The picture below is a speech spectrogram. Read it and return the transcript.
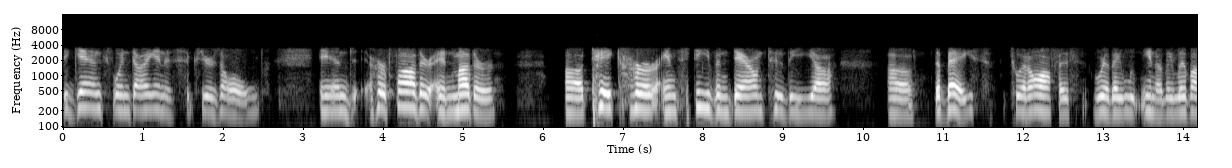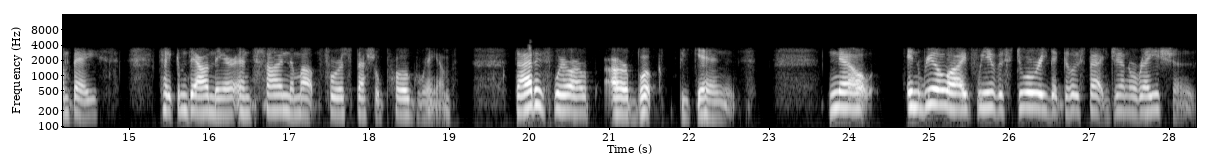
begins when Dianne is six years old, and her father and mother uh, take her and Steven down to the uh, uh, the base to an office where they you know they live on base. Take them down there and sign them up for a special program. That is where our our book begins. Now, in real life, we have a story that goes back generations,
